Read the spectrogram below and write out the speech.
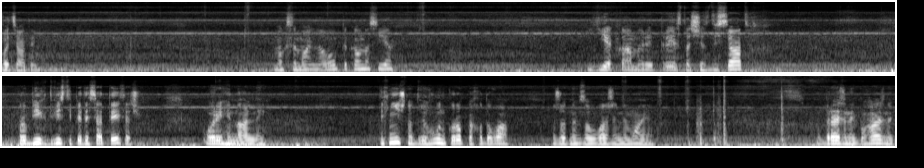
20-й. Максимальна оптика у нас є. Є камери 360. Пробіг 250 тисяч. Оригінальний. Технічно двигун, коробка ходова, жодних зауважень немає. Обережений багажник,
